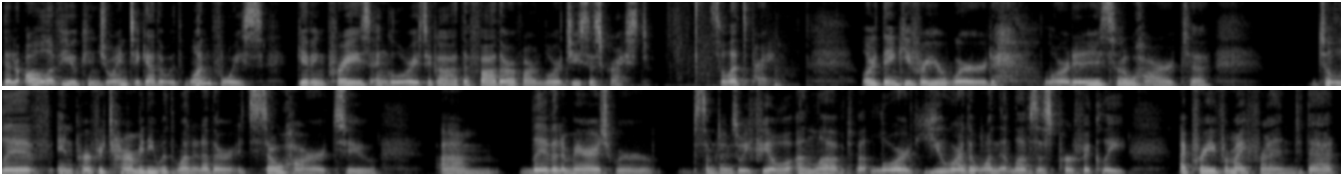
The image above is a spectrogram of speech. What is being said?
Then all of you can join together with one voice, giving praise and glory to God, the Father of our Lord Jesus Christ. So let's pray. Lord, thank you for your word. Lord, it is so hard to to live in perfect harmony with one another. It's so hard to um, live in a marriage where sometimes we feel unloved, but Lord, you are the one that loves us perfectly. I pray for my friend that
